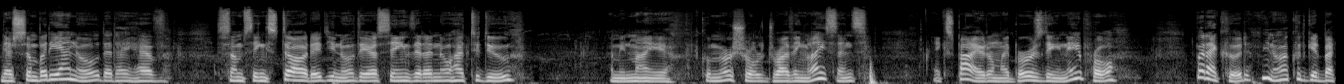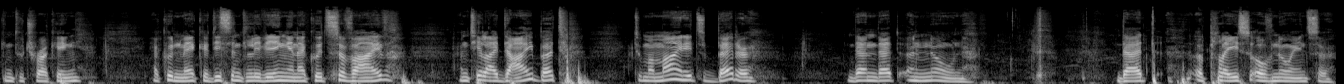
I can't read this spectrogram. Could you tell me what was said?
there's somebody I know that I have something started, you know, there are things that I know how to do. I mean, my uh, commercial driving license expired on my birthday in April, but I could, you know, I could get back into trucking. I could make a decent living and I could survive until I die, but to my mind, it's better than that unknown that a place of no answer.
